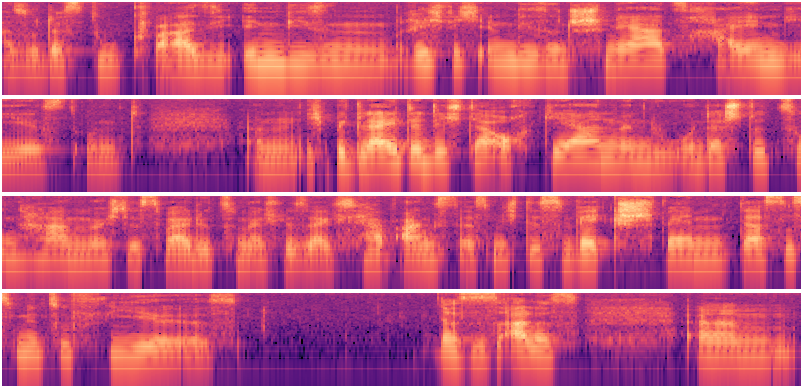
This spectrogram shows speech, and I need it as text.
also dass du quasi in diesen, richtig in diesen Schmerz reingehst und ich begleite dich da auch gern, wenn du Unterstützung haben möchtest, weil du zum Beispiel sagst, ich habe Angst, dass mich das wegschwemmt, dass es mir zu viel ist. Das ist alles ähm,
